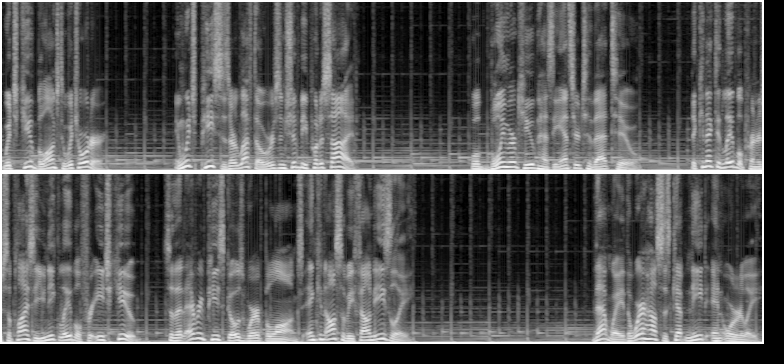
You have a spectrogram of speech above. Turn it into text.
Which cube belongs to which order? And which pieces are leftovers and should be put aside? Well, Baeumer Cube has the answer to that too. The connected label printer supplies a unique label for each cube, so that every piece goes where it belongs and can also be found easily. That way, the warehouse is kept neat and orderly.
